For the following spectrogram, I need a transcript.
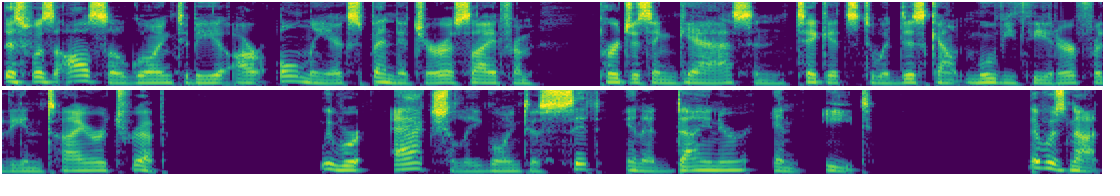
This was also going to be our only expenditure aside from purchasing gas and tickets to a discount movie theater for the entire trip. We were actually going to sit in a diner and eat. There was not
